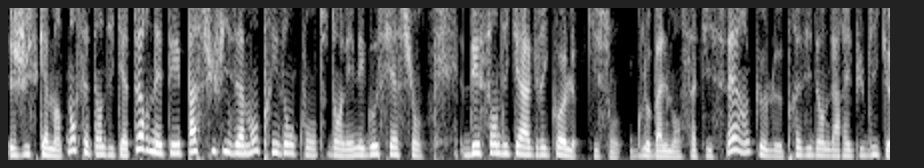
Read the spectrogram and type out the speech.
jusqu'à maintenant cet indicateur n'était pas suffisamment pris en compte dans les négociations. Des syndicats agricoles qui sont globalement satisfaits hein, que le président de la République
